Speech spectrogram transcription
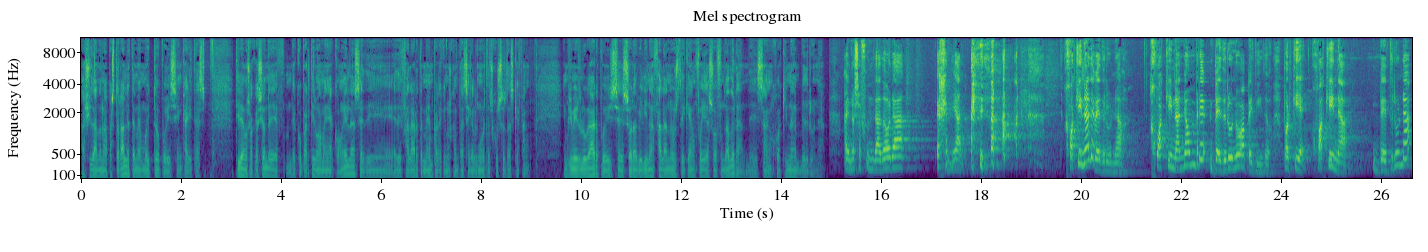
axudando na pastoral e tamén moito pois en Caritas. Tivemos a ocasión de, de compartir unha mañá con elas e de, e de falar tamén para que nos contasen algunhas das cousas das que fan. En primeiro lugar, pois, eh, Sora Abelina fálanos de quen foi a súa fundadora, de San Joaquina Bedruna. A nosa fundadora é genial. Joaquina de Bedruna. Joaquina nombre, Bedruno apellido, porque Joaquina Bedruna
